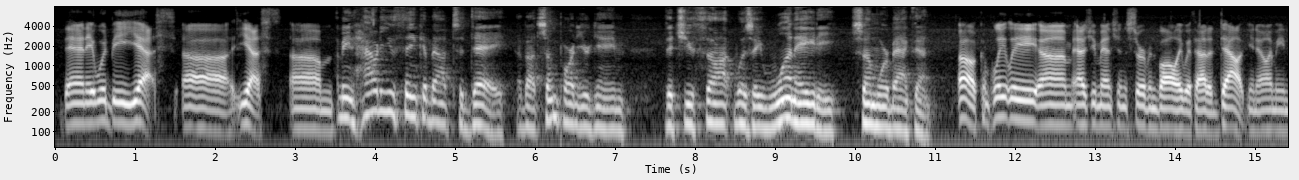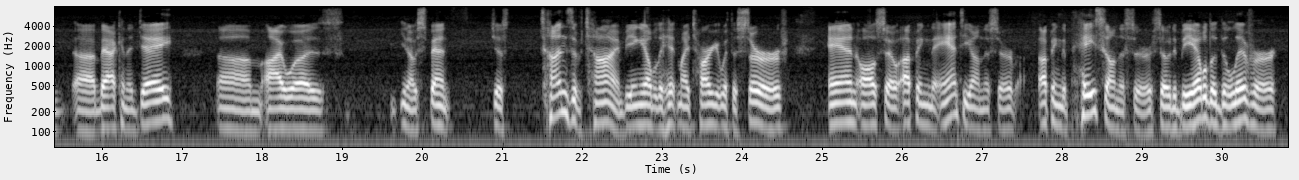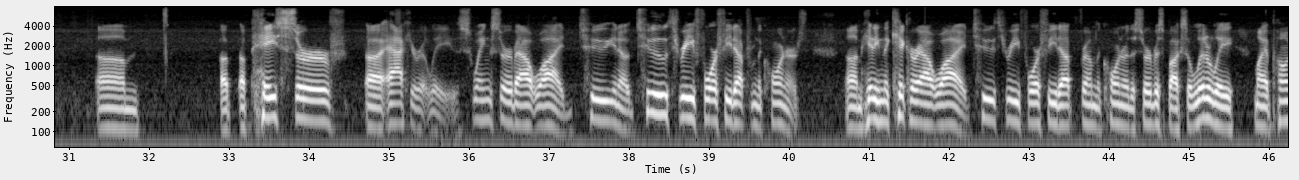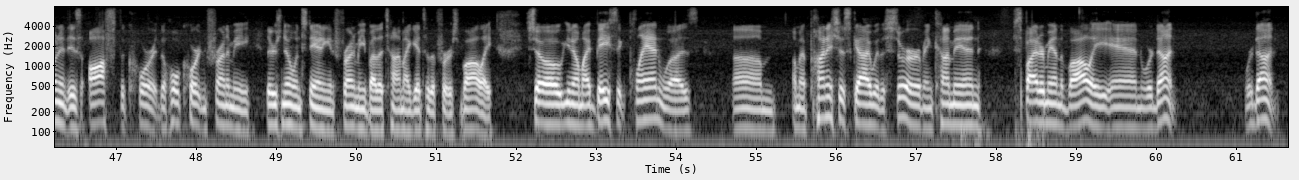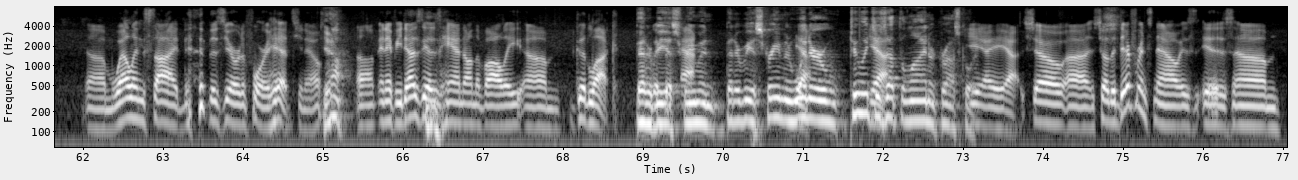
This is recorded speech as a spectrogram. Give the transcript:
then it would be yes uh, yes um, I mean, how do you think about today, about some part of your game that you thought was a 180 somewhere back then? Oh, completely. Um, as you mentioned, serve and volley without a doubt. You know, I mean, uh, back in the day, um, I was, you know, spent just tons of time being able to hit my target with a serve, and also upping the ante on the serve, upping the pace on the serve. So to be able to deliver. Um, a, a pace serve uh, accurately, swing serve out wide, two, you know, two, three, four feet up from the corners, um, hitting the kicker out wide, two, three, four feet up from the corner of the service box. So literally, my opponent is off the court, the whole court in front of me. There's no one standing in front of me by the time I get to the first volley. So, you know, my basic plan was um, I'm going to punish this guy with a serve and come in, Spider-Man the volley, and we're done. We're done um, well inside the zero to four hits, you know. Yeah. Um, and if he does get his hand on the volley, um, good luck. Better be a screaming, better be a screaming Yeah. winner, two inches Yeah. up the line or cross court. Yeah, yeah. yeah. So, uh, so the difference now is is um,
